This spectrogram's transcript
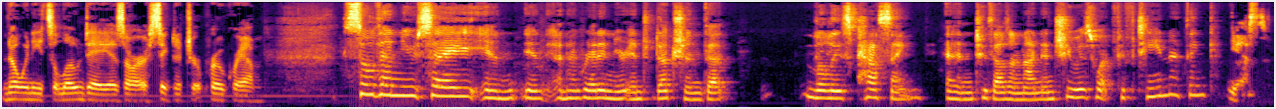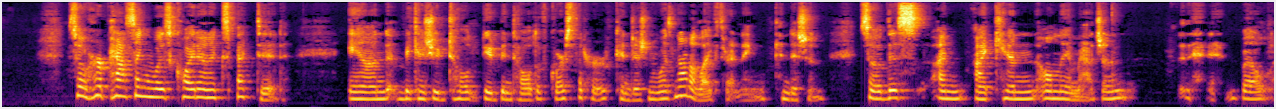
No One Eats Alone Day as our signature program. So then you say in, in and I read in your introduction that Lili's passing in 2009 and she was what 15 I think? Yes. So her passing was quite unexpected and because you'd told you'd been told of course that her condition was not a life-threatening condition. So this i'm i can only imagine well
